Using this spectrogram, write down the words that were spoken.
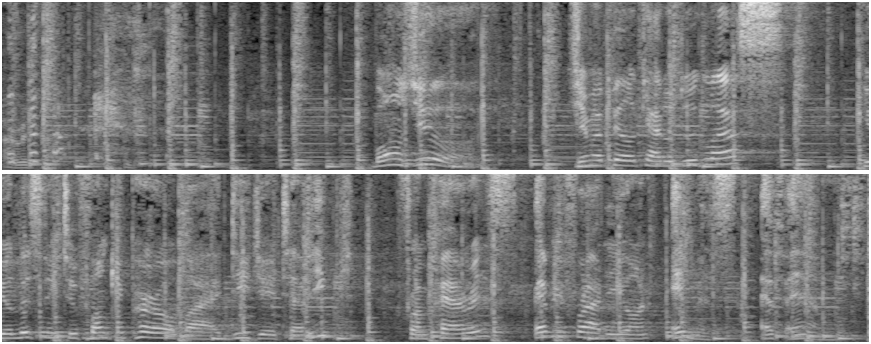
Ah Bonjour, je m'appelle Carol Douglas. You're listening to Funky Pearl by DJ Tarek from Paris every Friday on Amos FM.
